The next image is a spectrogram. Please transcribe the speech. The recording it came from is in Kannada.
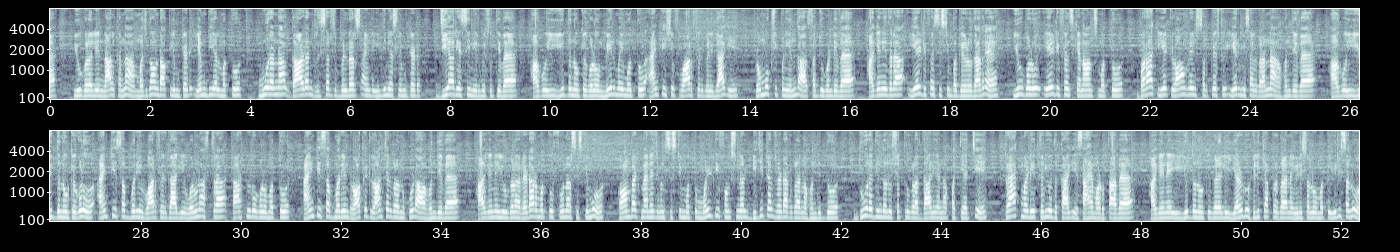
ಇವುಗಳಲ್ಲಿ ನಾಲ್ಕನ್ನ Mazagon dock limited M D L ಮತ್ತು ಮೂರನ್ನ garden research builders and engineers limited G R S E ನಿರ್ಮಿಸುತ್ತಿವೆ. ಹಾಗೂ ಈ ಯುದ್ಧ ನೌಕೆಗಳು ಮೇಲ್ಮೈ ಮತ್ತು ಆಂಟಿ ಶಿಪ್ ವಾರ್ಫೇರ್ಗಳಿಗಾಗಿ ಪ್ರಮುಖ ಕ್ಷಿಪಣಿಯಿಂದ ಸಜ್ಜುಗೊಂಡಿವೆ. ಹಾಗೇನೇ ಇದರ ಏರ್ ಡಿಫೆನ್ಸ್ ಸಿಸ್ಟಮ್ ಬಗ್ಗೆ ಹೇಳುವುದಾದ್ರೆ, ಇವುಗಳು ಏರ್ ಡಿಫೆನ್ಸ್ ಕೆನಾನ್ಸ್ ಮತ್ತು Barak eight long range surface to air ಮಿಸೈಲ್ಗಳನ್ನು ಹೊಂದಿವೆ. ಹಾಗೂ ಈ ಯುದ್ಧ ನೌಕೆಗಳು ಆಂಟಿ ಸಬ್ಮರೀನ್ ವಾರ್ಫೇರ್ಗಾಗಿ ವರುಣಾಸ್ತ್ರ ಟಾರ್ಪಿಡೋಗಳು ಮತ್ತು ಆಂಟಿ ಸಬ್ಮರೀನ್ ರಾಕೆಟ್ ಲಾಂಚರ್ಗಳನ್ನು ಕೂಡ ಹೊಂದಿವೆ. ಹಾಗೆಯೇ ಇವುಗಳ ರೆಡಾರ್ ಮತ್ತು sonar system combat management system ಮತ್ತು ಮಲ್ಟಿ ಫಂಕ್ಷನಲ್ ಡಿಜಿಟಲ್ ರೆಡಾರ್ಗಳನ್ನು ಹೊಂದಿದ್ದು, ದೂರದಿಂದಲೂ ಶತ್ರುಗಳ ದಾಳಿಯನ್ನು ಪತ್ತೆ ಹಚ್ಚಿ ಟ್ರ್ಯಾಕ್ ಮಾಡಿ ತಡೆಯುವುದಕ್ಕಾಗಿ ಸಹಾಯ ಮಾಡುತ್ತವೆ. ಹಾಗೆಯೇ ಈ ಯುದ್ಧ ನೌಕೆಗಳಲ್ಲಿ ಎರಡು ಹೆಲಿಕಾಪ್ಟರ್ಗಳನ್ನು ಇಳಿಸಲು ಮತ್ತು ಇರಿಸಲು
